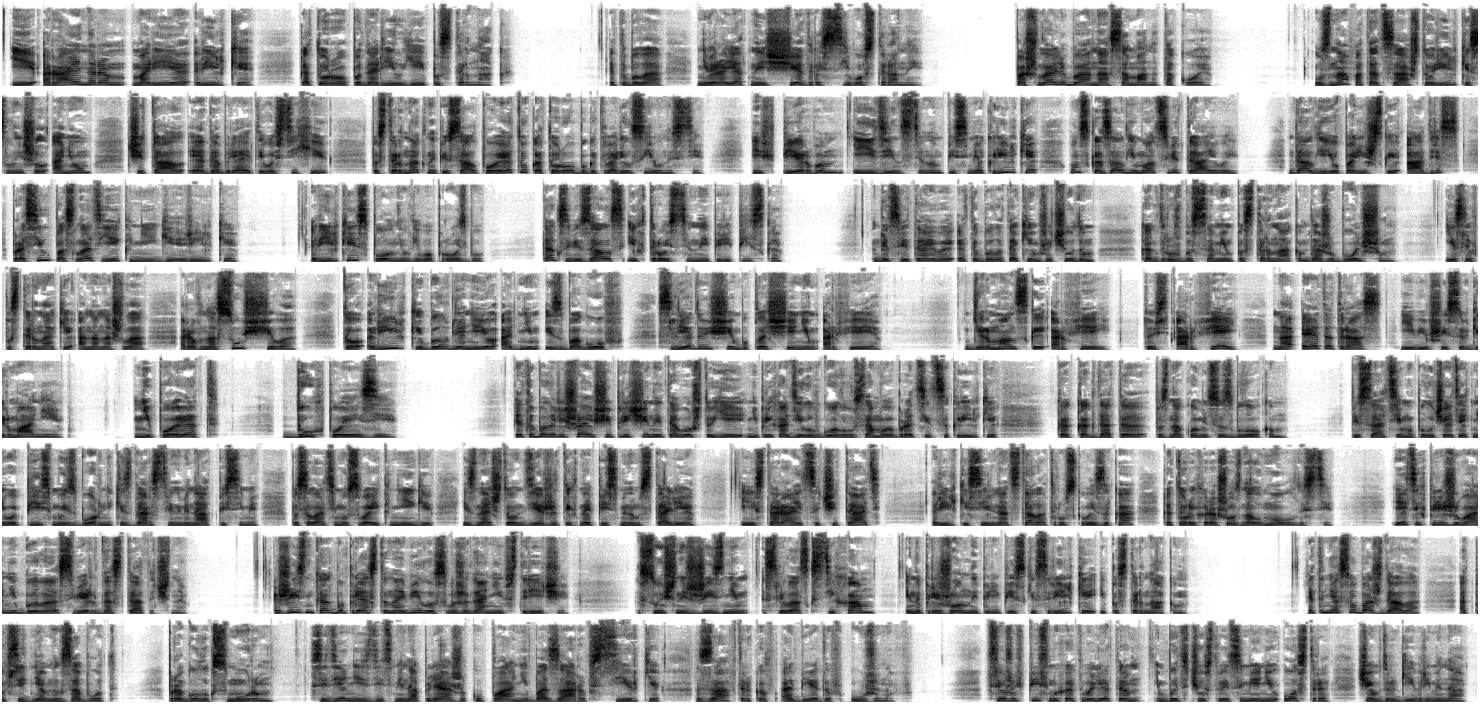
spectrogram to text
и Райнером Мария Рильке, которого подарил ей Пастернак. Это была невероятная щедрость с его стороны. Пошла ли бы она сама на такое? Узнав от отца, что Рильке слышал о нем, читал и одобряет его стихи, Пастернак написал поэту, которого боготворил с юности. И в первом и единственном письме к Рильке он сказал ему о Цветаевой, дал ее парижский адрес, просил послать ей книги Рильке. Рильке исполнил его просьбу. Так завязалась их тройственная переписка. Для Цветаевой это было таким же чудом, как дружба с самим Пастернаком, даже большим. Если в Пастернаке она нашла равносущего, то Рильке был для нее одним из богов, следующим воплощением Орфея. Германский Орфей, то есть Орфей, на этот раз явившийся в Германии. Не поэт, дух поэзии. Это было решающей причиной того, что ей не приходило в голову самой обратиться к Рильке, как когда-то познакомиться с Блоком. Писать ему, получать от него письма и сборники с дарственными надписями, посылать ему свои книги и знать, что он держит их на письменном столе и старается читать, Рильке сильно отстал от русского языка, который хорошо знал в молодости. Этих переживаний было сверхдостаточно. Жизнь как бы приостановилась в ожидании встречи. Сущность жизни свелась к стихам и напряженной переписке с Рильке и Пастернаком. Это не освобождало от повседневных забот, прогулок с Муром, сидения с детьми на пляже, купаний, базаров, стирки, завтраков, обедов, ужинов. Все же в письмах этого лета быт чувствуется менее остро, чем в другие времена —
